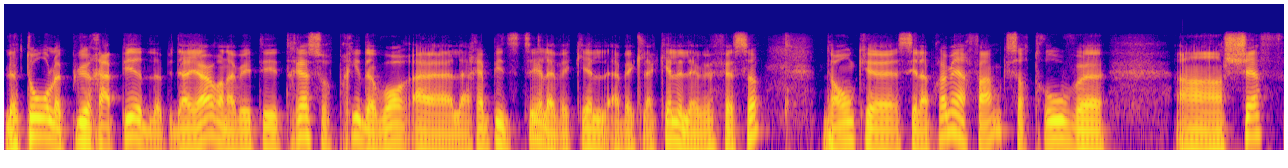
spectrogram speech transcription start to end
le, tour le plus rapide. Puis d'ailleurs, on avait été très surpris de voir la rapidité avec, elle, avec laquelle elle avait fait ça. Donc, c'est la première femme qui se retrouve en chef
